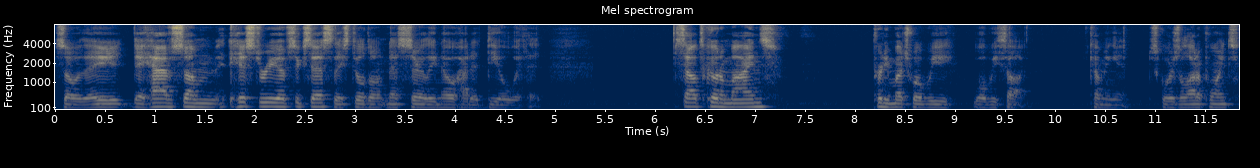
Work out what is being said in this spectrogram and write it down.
So they they have some history of success. They still don't necessarily know how to deal with it. South Dakota Mines, pretty much what we what we thought coming in. Scores a lot of points.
